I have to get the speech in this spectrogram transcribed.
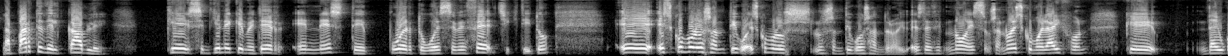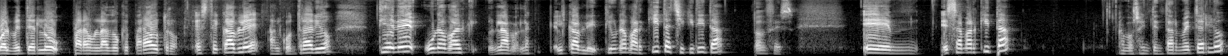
la parte del cable que se tiene que meter en este puerto USB-C chiquitito eh, es como los antiguos, es como los, antiguos Android, es decir, no es, o sea, no es como el iPhone que da igual meterlo para un lado que para otro. Este cable, al contrario, tiene una el cable tiene una marquita chiquitita, entonces em, esa marquita vamos a intentar meterlo.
